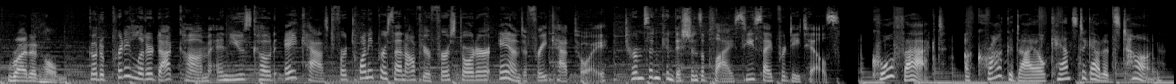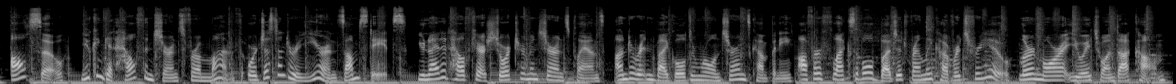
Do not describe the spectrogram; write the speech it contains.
right at home. Go to prettylitter.com and use code ACAST for 20% off your first order and a free cat toy. Terms and conditions apply. See site for details. Cool fact a crocodile can't stick out its tongue. Also, you can get health insurance for a month or just under a year in some states. United Healthcare short term insurance plans, underwritten by Golden Rule Insurance Company, offer flexible, budget friendly coverage for you. Learn more at uh1.com.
